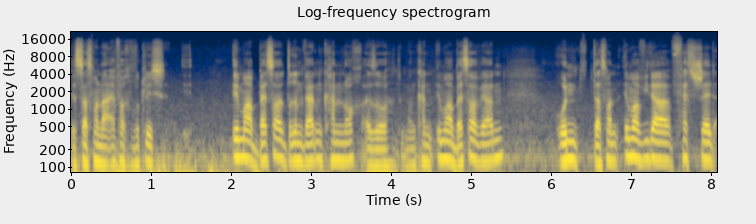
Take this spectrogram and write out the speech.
ist, dass man da einfach wirklich immer besser drin werden kann noch. Also man kann immer besser werden. Und dass man immer wieder feststellt,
